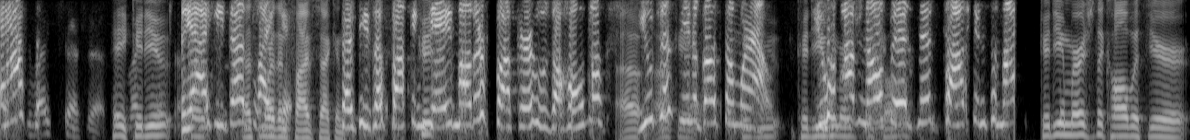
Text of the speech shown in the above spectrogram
ass, Hey, could you? yeah, he does That's like more than it. five seconds. Because he's a fucking Could- gay motherfucker who's a homo. Oh, you just okay. need to go somewhere Could else. you- could you have merge the no call? business talking to my. Could you merge the call with your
